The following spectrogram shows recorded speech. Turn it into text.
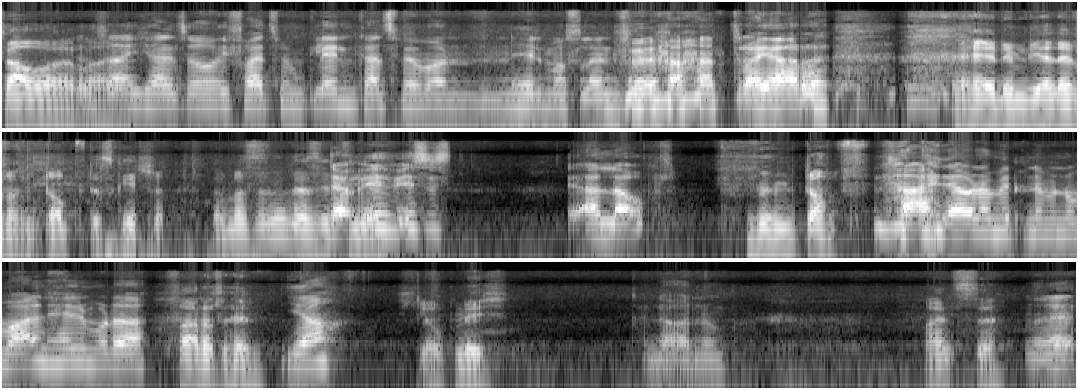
Dann sage Sauerei. ich halt so, ich fahr jetzt mit dem Glenn, kannst mir mal einen Helm ausleihen für drei Jahre. Hey, nimm dir halt einfach einen Topf, das geht schon. Was ist denn das jetzt Da, hier? ist es erlaubt? Mit dem Topf? Nein, oder mit einem normalen Helm oder. Fahrradhelm? Ja? Ich glaube nicht. Keine Ahnung. Meinst du? Ne?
